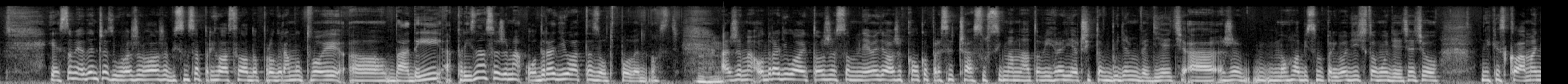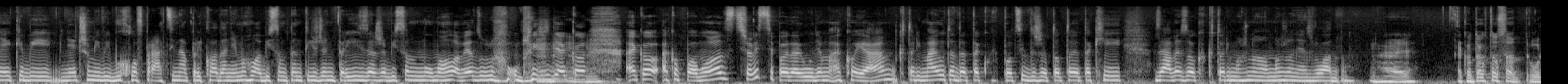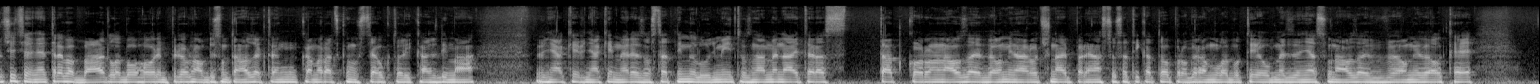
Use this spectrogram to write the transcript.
Ja som jeden čas uvažovala, že by som sa prihlásila do programu Tvoj uh, buddy a priznám sa, že ma odradila tá zodpovednosť. Mm-hmm. A že ma odradilo aj to, že som nevedela, že koľko presne času si mám na to vyhradiť a či to budem vedieť a že mohla by som privodiť tomu dieťaťu nejaké sklamanie, keby niečo mi vybuchlo v práci napríklad a nemohla by som ten týždeň prísť a že by som mu mohla viac ubližiť mm-hmm. ako, ako, ako pomôcť. Čo by ste povedali ľuďom ako ja, ktorí majú teda taký pocit, že toto je taký záväzok, ktorý možno, možno nezvládnu? Hej, ako tohto sa určite netreba báť, lebo hovorím, prirovnal by som to naozaj k tomu kamarátskému vzťahu, ktorý každý má v nejakej, v nejakej mere s ostatnými ľuďmi. To znamená aj teraz tá korona naozaj veľmi náročná aj pre nás, čo sa týka toho programu, lebo tie obmedzenia sú naozaj veľmi veľké.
